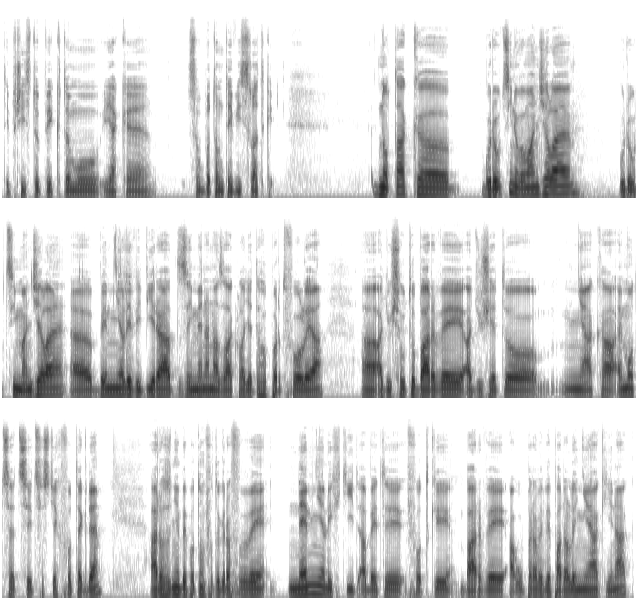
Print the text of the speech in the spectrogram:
ty přístupy k tomu, jaké jsou potom ty výsledky. No tak eh, budoucí novomanželé, budoucí manželé eh, by měli vybírat zejména na základě toho portfolia, ať už jsou to barvy, ať už je to nějaká emoce, co z těch fotek jde. A rozhodně by potom fotografovi neměli chtít, aby ty fotky, barvy a úpravy vypadaly nějak jinak,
